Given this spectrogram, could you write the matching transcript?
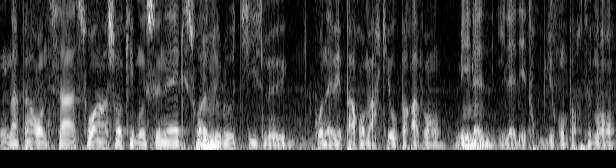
on, apparente ça soit un choc émotionnel, soit Mhm. de l'autisme qu'on n'avait pas remarqué auparavant. Mais il, a, Mhm. il a des troubles du comportement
